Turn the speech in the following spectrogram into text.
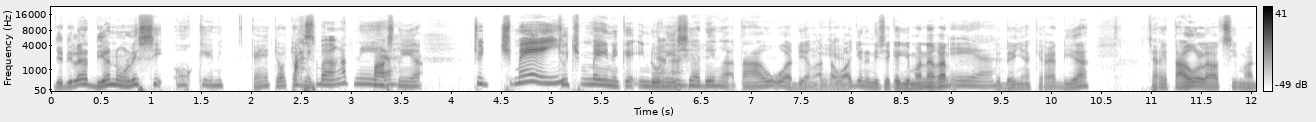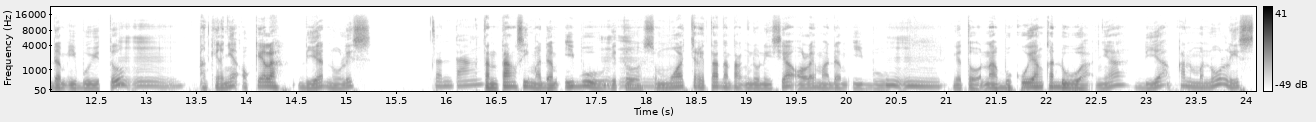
jadilah dia nulis sih oke nih kayaknya cocok Pas nih banget nih pas ya. nih ya Cuc Mei. Cuch Mei nih kayak Indonesia dia nggak tahu wah dia nggak tahu aja Indonesia kayak gimana kan Iya. gedenya akhirnya dia cari tahu lewat si madam ibu itu Mm-mm. akhirnya oke lah dia nulis Tentang tentang si madam ibu gitu Mm-mm. semua cerita tentang Indonesia oleh madam ibu Mm-mm. gitu nah buku yang keduanya dia akan menulis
